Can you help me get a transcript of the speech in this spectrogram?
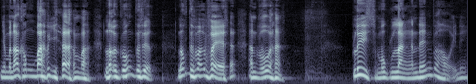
Nhưng mà nó không bao giờ mà lôi cuốn tôi được. Lúc tôi mới về đó Anh Vũ à. Please một lần anh đến với hội đi.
